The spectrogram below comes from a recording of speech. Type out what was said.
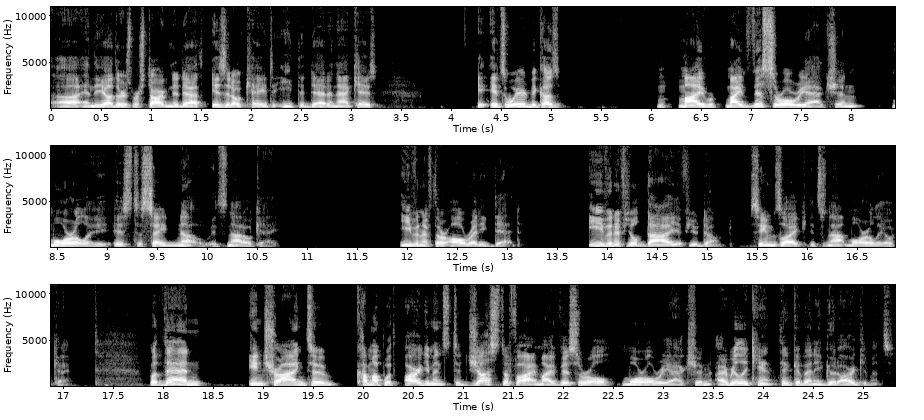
uh, and the others were starving to death. Is it okay to eat the dead in that case? It's weird because my my visceral reaction morally is to say no, it's not okay. Even if they're already dead. Even if you'll die if you don't. Seems like it's not morally okay. But then in trying to come up with arguments to justify my visceral moral reaction, I really can't think of any good arguments.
